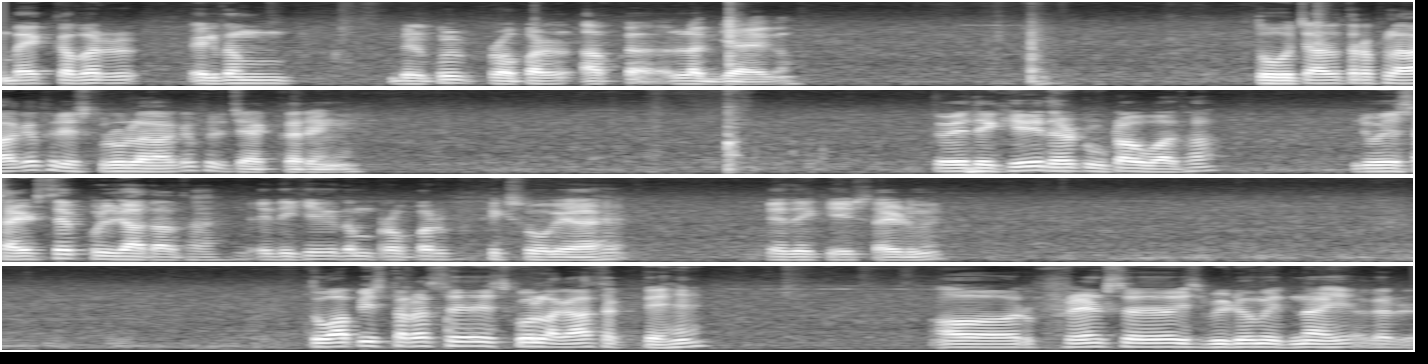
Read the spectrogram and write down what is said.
बैक कवर एकदम बिल्कुल प्रॉपर आपका लग जाएगा। तो चारों तरफ़ लगा के, फिर स्क्रू लगा के, फिर चेक करेंगे। तो ये देखिए, इधर टूटा हुआ था, जो ये साइड से खुल जाता था। ये देखिए, एकदम प्रॉपर फिक्स हो गया है। ये देखिए, इस साइड में। तो आप इस तरह से इसको लगा सकते हैं। और फ्रेंड्स, इस वीडियो में इतना ही। अगर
